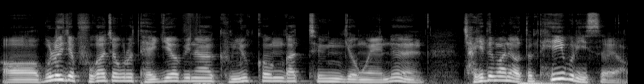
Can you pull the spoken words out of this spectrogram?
어, 물론 이제 부가적으로 대기업이나 금융권 같은 경우에는 자기들만의 어떤 테이블이 있어요.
